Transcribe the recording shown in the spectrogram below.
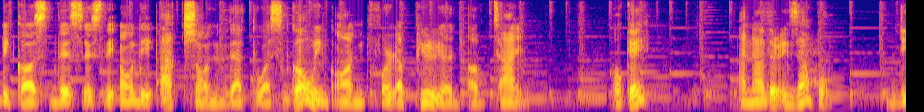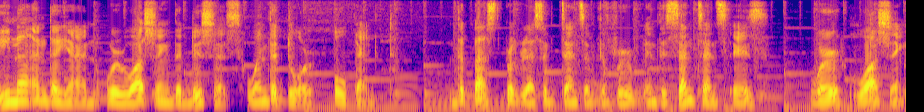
because this is the only action that was going on for a period of time. Okay? Another example. Dina and Diane were washing the dishes when the door opened. The past progressive tense of the verb in this sentence is were washing.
